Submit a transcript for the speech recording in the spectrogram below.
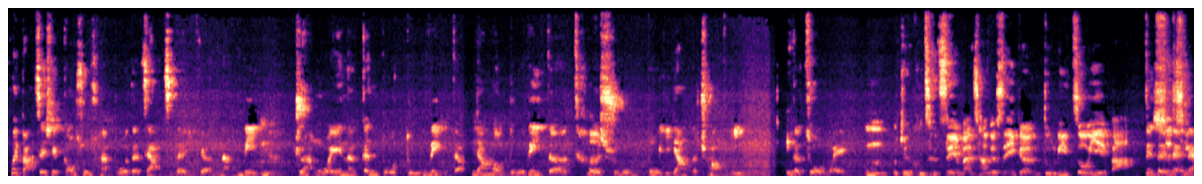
会把这些高速传播的这样子的一个能力，转为呢更多独立的，然后独立的特殊不一样的创意一个作为。嗯，我觉得工程师也蛮长，就是一个人独立作业吧，对事情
